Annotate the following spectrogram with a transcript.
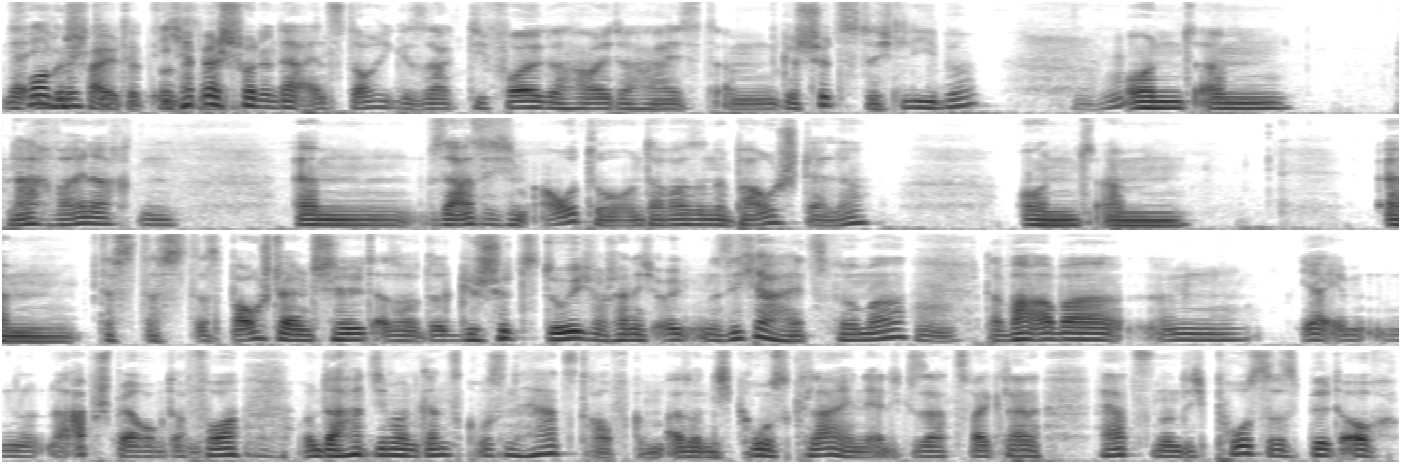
Na, Vorgeschaltet. Ich, ich habe ja schon in der einen Story gesagt, die Folge heute heißt ähm, Geschützt durch Liebe. Mhm. Und ähm, nach Weihnachten ähm, saß ich im Auto und da war so eine Baustelle und ähm, ähm, das, das, das Baustellenschild, also geschützt durch, wahrscheinlich irgendeine Sicherheitsfirma. Mhm. Da war aber ähm, ja eben eine Absperrung davor und da hat jemand ganz großen Herz drauf gemacht, also nicht groß klein, ehrlich gesagt, zwei kleine Herzen und ich poste das Bild auch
